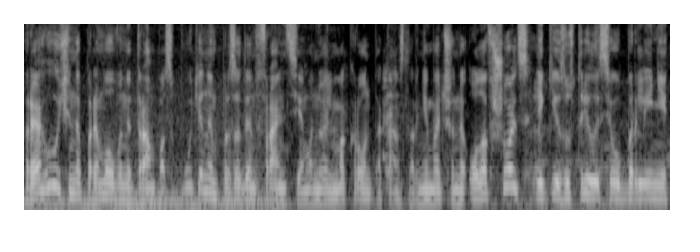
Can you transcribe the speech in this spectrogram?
Реагуючи на перемовини Трампа з Путіним, президент Франції Еммануель Макрон та канцлер Німеччини Олаф Шольц, які зустрілися у Берліні,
